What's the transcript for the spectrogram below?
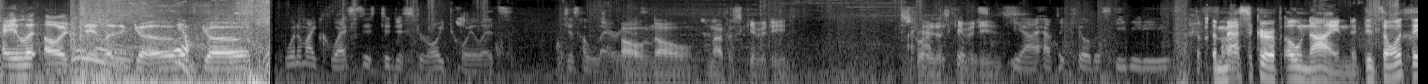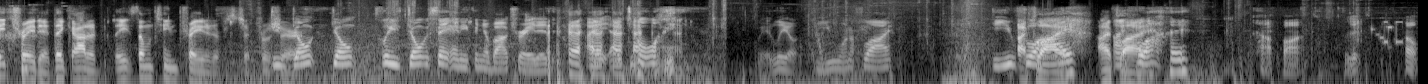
Hey, let. Oh, it did. Let it go. Let's go. One of my quests is to destroy toilets. Which is hilarious. Oh no, not the skivity. Destroy the to kill the s- skivities. Yeah, I have to kill the skibbities. The massacre of 09. Did someone they traded? They got it. They some team traded it for, for Dude, sure. don't, don't, please don't say anything about traded. I, I don't want to. Wait, Leo, do you want to fly? Do you I fly? fly. I fly. I fly. How far? Was it? Oh,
